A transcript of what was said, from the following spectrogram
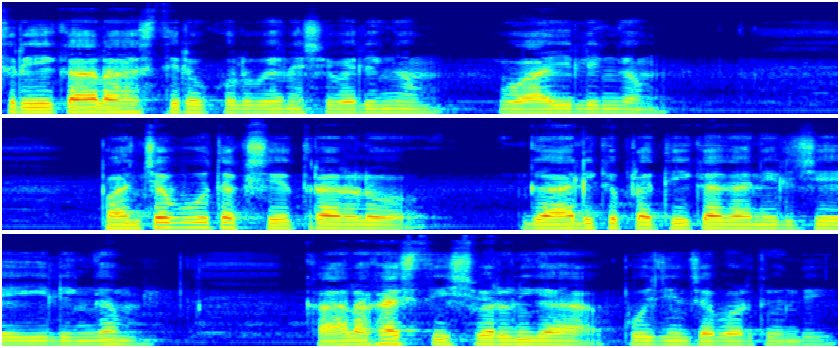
శ్రీకాళహస్తిలో కొలువైన శివలింగం వాయులింగం. పంచభూత క్షేత్రాలలో గాలికి ప్రతీకగా నిలిచే ఈ లింగం కాళహస్తీశ్వరునిగా పూజించబడుతుంది.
